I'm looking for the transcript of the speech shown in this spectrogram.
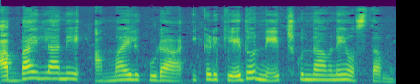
అబ్బాయిల్లానే అమ్మాయిలు కూడా ఇక్కడికేదో నేర్చుకుందామనే వస్తాము.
